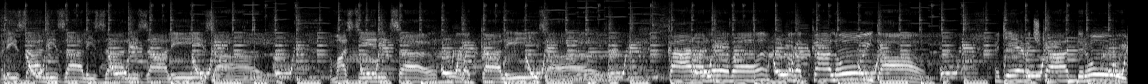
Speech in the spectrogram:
Лиза, Лиза, Лиза, Лиза, Лиза Мастерица вокализа. Королева вокалоида. Девочка андроид.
